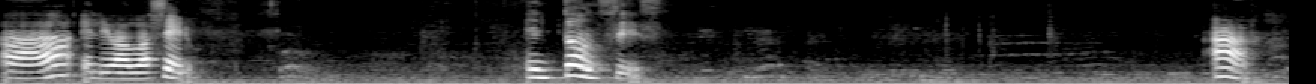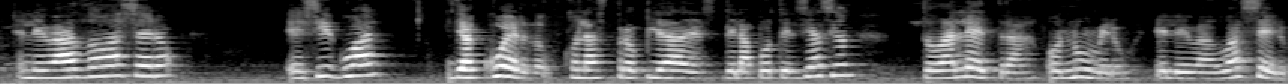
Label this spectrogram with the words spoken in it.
a a elevado a 0. Entonces, a elevado a 0 es igual, de acuerdo con las propiedades de la potenciación, toda letra o número elevado a 0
